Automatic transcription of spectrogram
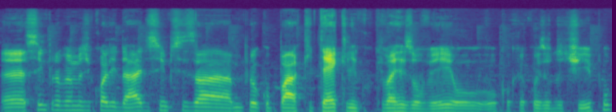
É, sem problemas de qualidade, sem precisar me preocupar que técnico que vai resolver ou, ou qualquer coisa do tipo.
